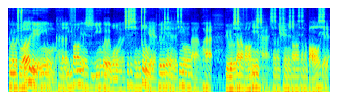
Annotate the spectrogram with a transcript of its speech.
那么主要的原因，我们看到一方面是因为我们之前重点推荐的金融板块，比如像房地产、像券商、像保险，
